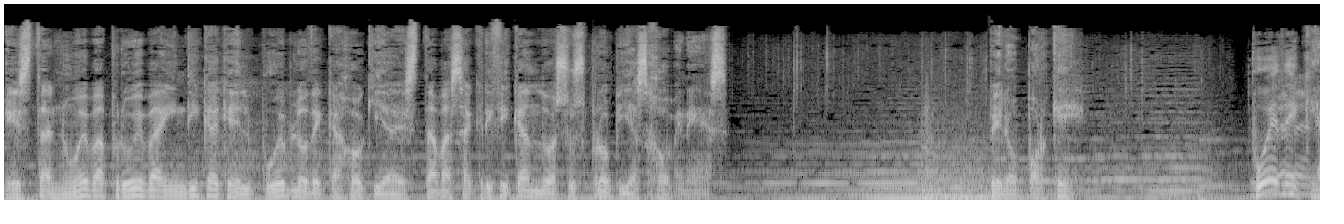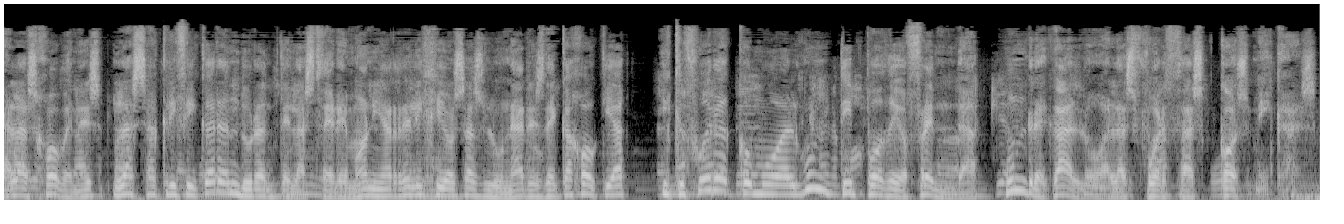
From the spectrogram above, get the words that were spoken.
Esta nueva prueba indica que el pueblo de Cahokia estaba sacrificando a sus propias jóvenes. ¿Pero por qué? Puede que a las jóvenes las sacrificaran durante las ceremonias religiosas lunares de Cahokia y que fuera como algún tipo de ofrenda, un regalo a las fuerzas cósmicas.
